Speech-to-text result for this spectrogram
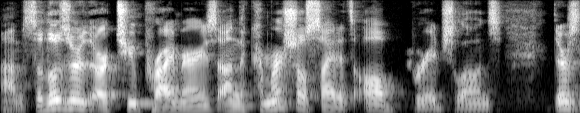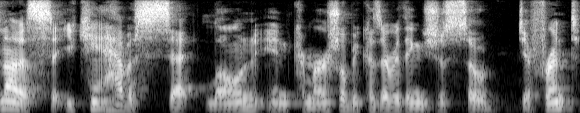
Um, so those are our two primaries. On the commercial side, it's all bridge loans. There's not a set, you can't have a set loan in commercial because everything's just so different.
